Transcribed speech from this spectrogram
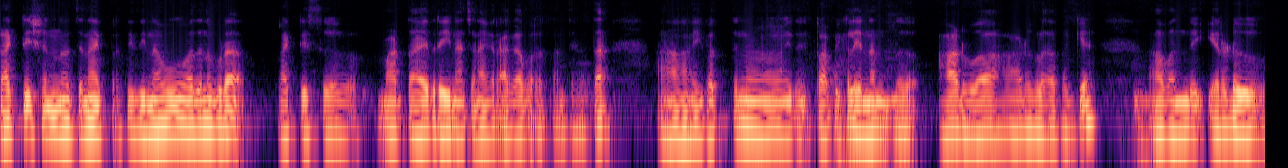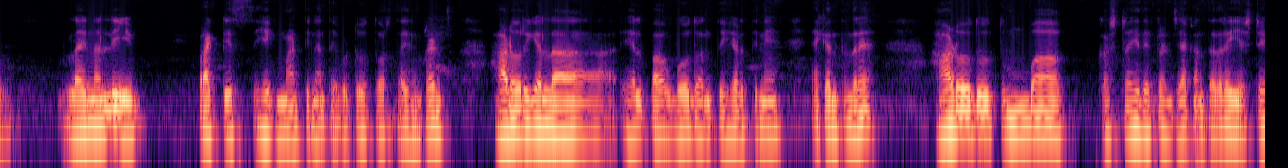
ಪ್ರಾಕ್ಟೀಷನ್ನು ಚೆನ್ನಾಗಿ ಪ್ರತಿದಿನವೂ ಅದನ್ನು ಕೂಡ ಪ್ರಾಕ್ಟೀಸ್ ಮಾಡ್ತಾ ಇದ್ದರೆ ಇನ್ನೂ ಚೆನ್ನಾಗಿ ರಾಗ ಬರುತ್ತೆ ಅಂತ ಹೇಳ್ತಾ ಇವತ್ತಿನ ಇದು ಟಾಪಿಕಲ್ಲಿ ನಂದು ಹಾಡುವ ಹಾಡುಗಳ ಬಗ್ಗೆ ಒಂದು ಎರಡು ಲೈನಲ್ಲಿ ಪ್ರಾಕ್ಟೀಸ್ ಹೇಗೆ ಮಾಡ್ತೀನಿ ಅಂತ ಹೇಳ್ಬಿಟ್ಟು ತೋರಿಸ್ತಾ ಇದ್ದೀನಿ ಫ್ರೆಂಡ್ಸ್ ಹಾಡೋರಿಗೆಲ್ಲ ಹೆಲ್ಪ್ ಆಗ್ಬೋದು ಅಂತ ಹೇಳ್ತೀನಿ. ಯಾಕಂತಂದರೆ ಹಾಡೋದು ತುಂಬ ಕಷ್ಟ ಇದೆ ಫ್ರೆಂಡ್ಸ್ ಯಾಕಂತಂದರೆ ಎಷ್ಟೇ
